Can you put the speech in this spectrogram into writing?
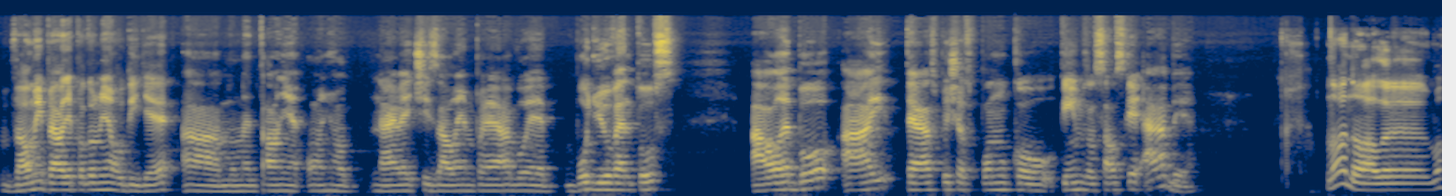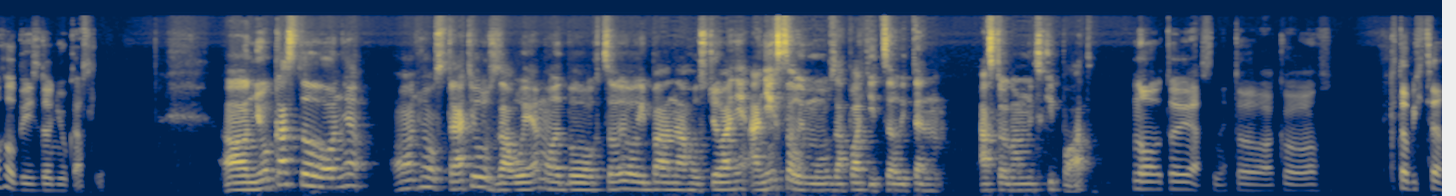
veľmi pravdepodobne odíde a momentálne o ňo najväčší záujem prejavuje buď Juventus, alebo aj teraz prišiel s ponukou tým zo Sávskej Arábie. No áno, ale mohol by ísť do Newcastle. Uh, Newcastle, on, on ho stratil záujem, lebo chcel ho iba na hostovanie a nechceli mu zaplatiť celý ten astronomický plat. No, to je jasné. To ako... Kto by chcel?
